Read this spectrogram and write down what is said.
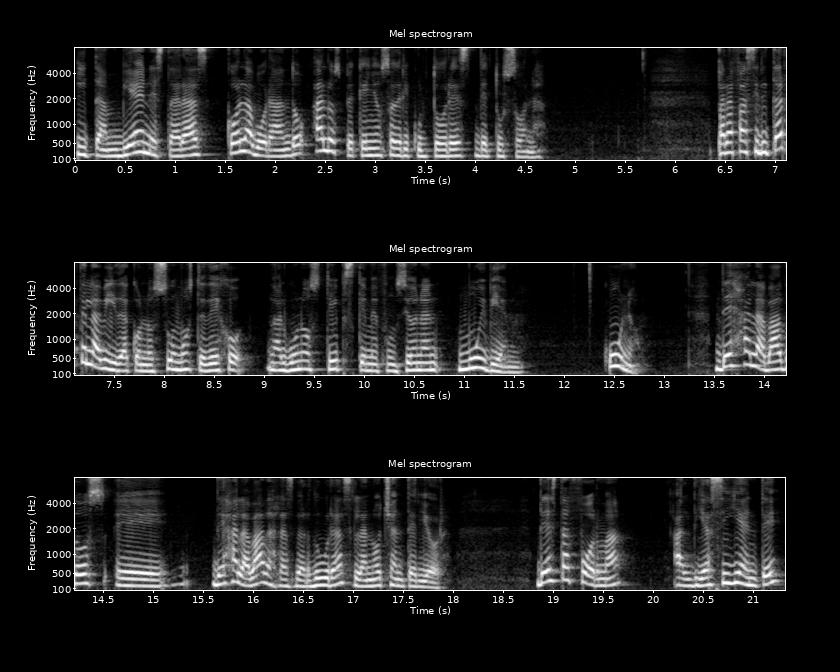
y también estarás colaborando a los pequeños agricultores de tu zona. Para facilitarte la vida con los zumos te dejo algunos tips que me funcionan muy bien. 1. Deja, lavados, eh, deja lavadas las verduras la noche anterior. De esta forma, al día siguiente,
